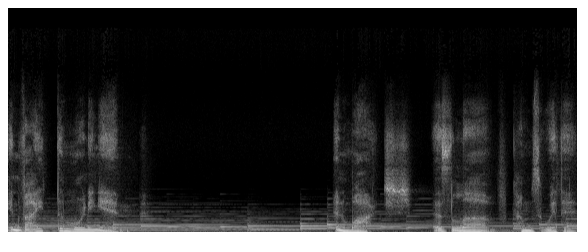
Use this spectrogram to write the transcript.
Invite the morning in and watch as love comes with it.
